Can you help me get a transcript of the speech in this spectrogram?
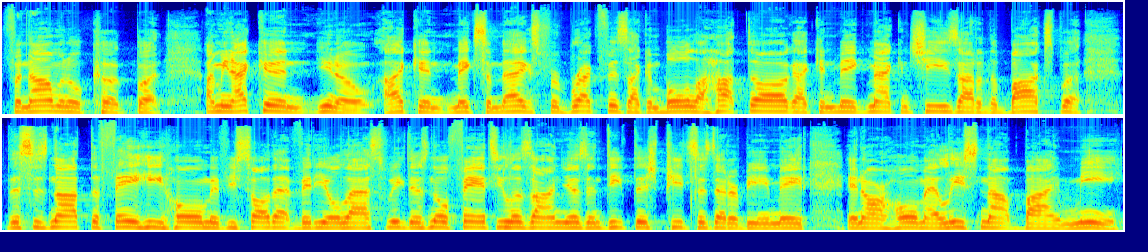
phenomenal cook, but I mean, I can, you know, I can make some eggs for breakfast. I can boil a hot dog. I can make mac and cheese out of the box, but this is not the Fahey home. If you saw that video last week, there's no fancy lasagnas and deep dish pizzas that are being made in our home, at least not by me.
